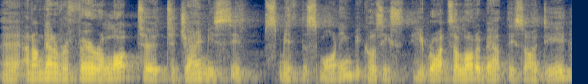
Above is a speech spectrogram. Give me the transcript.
uh, and I'm going to refer a lot to, to Jamie Smith this morning because he writes a lot about this idea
